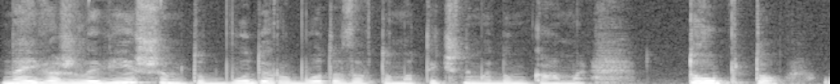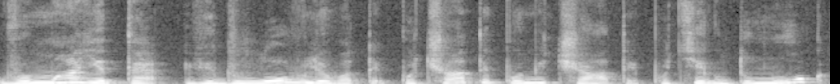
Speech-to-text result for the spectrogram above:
Найважливішим тут буде робота з автоматичними думками. Тобто ви маєте відловлювати, почати помічати потік думок,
